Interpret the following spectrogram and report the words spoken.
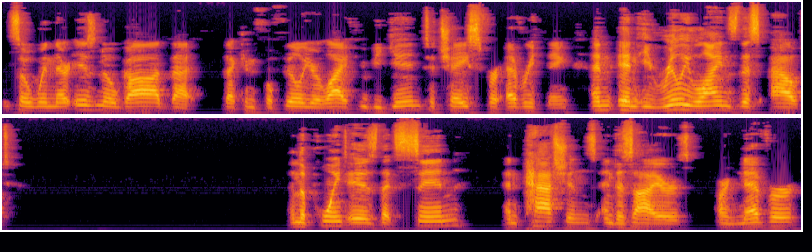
And so when there is no God that, that can fulfill your life, you begin to chase for everything. And, and he really lines this out And the point is that sin and passions and desires are never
